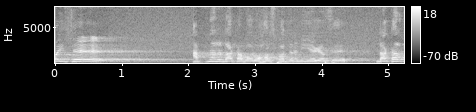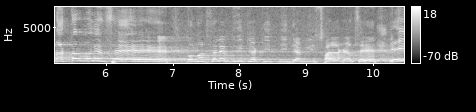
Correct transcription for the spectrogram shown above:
হয়েছে আপনারা টাকা বড় হাসপাতালে নিয়ে গেছে। ঢাকার ডাক্তার বলেছে, তোমার ছেলের দুইটা কিডনি ড্যামেজ হয়ে গেছে। এই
